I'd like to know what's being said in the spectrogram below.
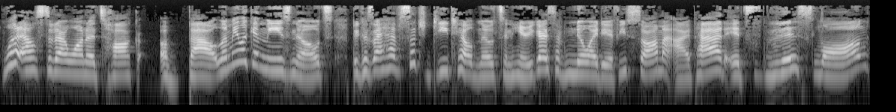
what else did I want to talk about? Let me look in these notes because I have such detailed notes in here. You guys have no idea. If you saw my iPad, it's this long,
